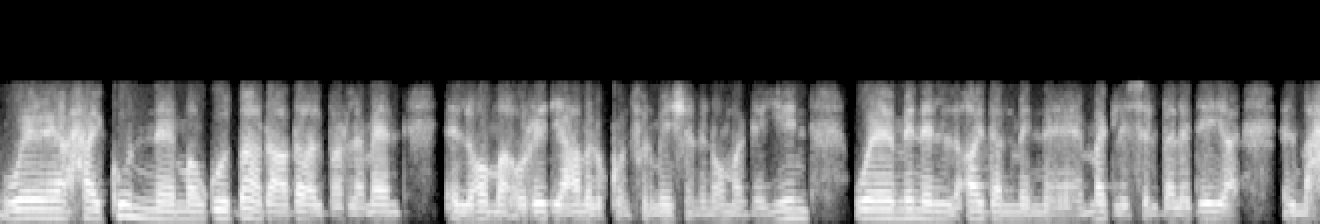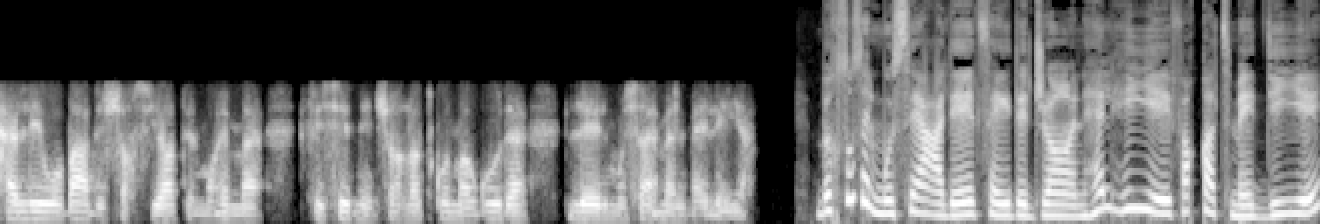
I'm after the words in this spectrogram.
وهيكون موجود بعض أعضاء البرلمان اللي هم already عملوا confirmation إن هم جايين ومن ال- أيضا من آه، مجلس البلدية المحلي وبعض الشخصيات المهمة في سيدني إن شاء الله تكون موجودة للمساهمة المالية. بخصوص المساعدات سيد جون هل هي فقط مادية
